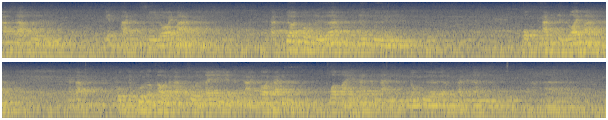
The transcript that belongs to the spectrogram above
รับสามหมื่นเจ็ดพันสี่ร้อยบาทนะครับยอดคงเหลือหนึ่งหมื่น6,100บาทนะครับผมจะพูดเข้าๆนะครับ ส่วนรายละเอียดต่างๆก็ท่านมอบหมายให้ท่านกำนันหนองเรือกับท่านกำนันอ่าไม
